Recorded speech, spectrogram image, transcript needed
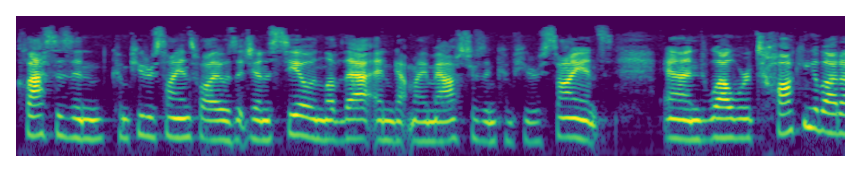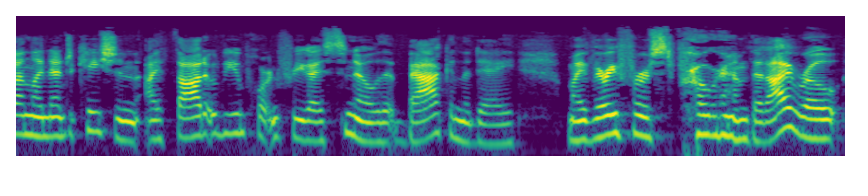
classes in computer science while I was at Geneseo and loved that and got my master's in computer science. And while we're talking about online education, I thought it would be important for you guys to know that back in the day, my very first program that I wrote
